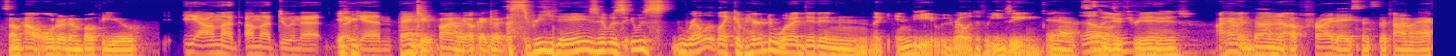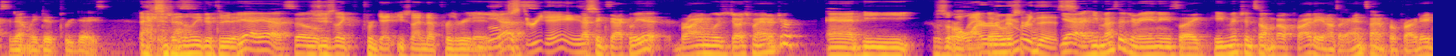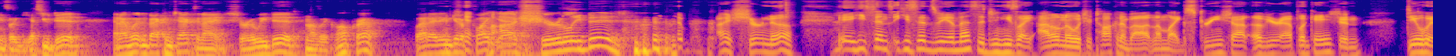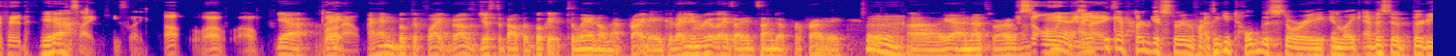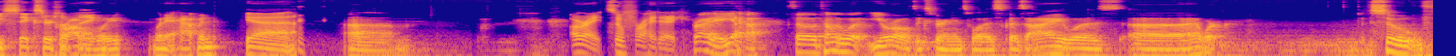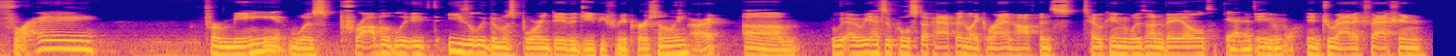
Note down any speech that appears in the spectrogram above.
somehow older than both of you. Yeah, I'm not. I'm not doing that again. Thank you. Finally, okay, good. Three days. It was. It was rel- like compared to what I did in like Indy. It was relatively easy Yeah, Oh. to do three days. I haven't done a Friday since the time I accidentally did three days. Accidentally did three days. Yeah, yeah. So You just like forget you signed up for three days. Oops, Yes. three days. that's exactly it. Brian was judge manager, and he Was it oh, I remember this. Yeah, he messaged me and he's like, he mentioned something about Friday, and I was like, I didn't sign up for Friday, and he's like, Yes, you did. And I went back and checked, and I surely did. And I was like, Oh crap, glad I didn't get a flight I surely did. I sure enough. He sends he sends me a message and he's like, I don't know what you're talking about, and I'm like, screenshot of your application, deal with it. yeah, He's like, he's like, oh well, oh yeah. Blown I, out. I hadn't booked a flight, but I was just about to book it to land on that Friday because I didn't realize I had signed up for Friday. Uh, yeah, and that's where I was. is the only Yeah, reason I, I think I've heard this story before. I think you told this story in like episode 36 or something. Probably when it happened. Yeah. Um, All right, so Friday. Friday, yeah. So tell me what your all's experience was because I was uh, at work. So Friday for me was probably easily the most boring day of the GP for me personally. All right. Um, we, we had some cool stuff happen. Like Ryan Hoffman's token was unveiled Yeah, and it's in beautiful. in dramatic fashion.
